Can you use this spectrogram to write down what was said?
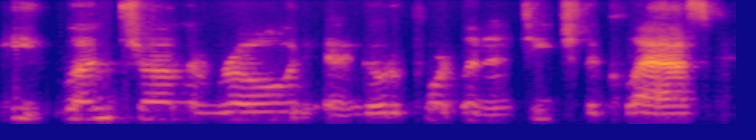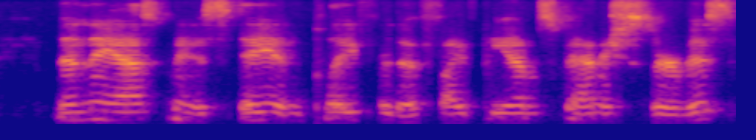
eat lunch on the road and go to Portland and teach the class. Then they asked me to stay and play for the 5 p.m. Spanish service,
